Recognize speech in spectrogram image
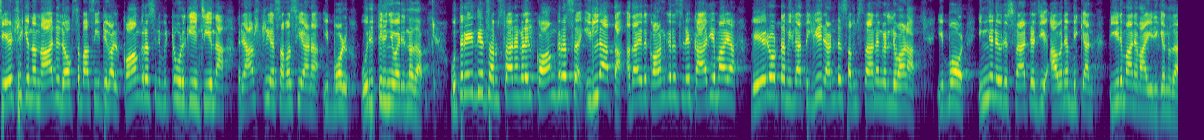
ശേഷിക്കുന്ന നാല് ലോക്സഭാ സീറ്റുകൾ കോൺഗ്രസിന് വിട്ടുകൊടുക്കുകയും ചെയ്യുന്ന രാഷ്ട്രീയ സമസ്യയാണ് ഇപ്പോൾ ഉരുത്തിരിഞ്ഞു വരുന്നത്. ഉത്തരേന്ത്യൻ സംസ്ഥാനങ്ങളിൽ കോൺഗ്രസ് ഇല്ലാത്ത അതായത് കോൺഗ്രസിന് കാര്യമായ വേരോട്ടമില്ലാത്ത ഈ രണ്ട് സംസ്ഥാനങ്ങളിലുമാണ് ഇപ്പോൾ ഇങ്ങനെ ഒരു സ്ട്രാറ്റജി അവലംബിക്കാൻ തീരുമാനമായിരിക്കുന്നത്.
